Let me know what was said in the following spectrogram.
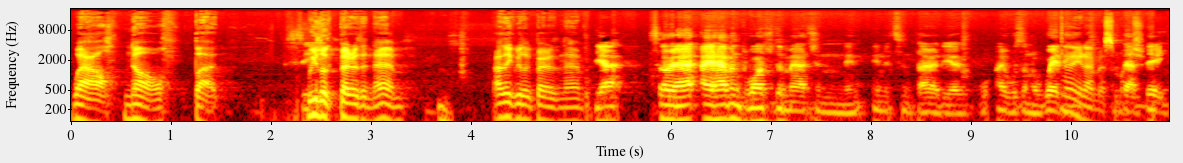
Well, no, but See, we look better than them. I think we look better than them. Yeah. Sorry, I, I haven't watched the match in, in, in its entirety. I, I was on a wedding No, you're not missing that much. day.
